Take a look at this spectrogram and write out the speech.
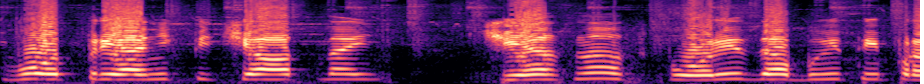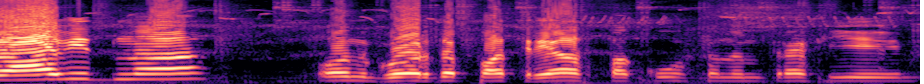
Вот пряник печатный. Честно, спорит добытый праведно. Он гордо потряс покусанным трофеем.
